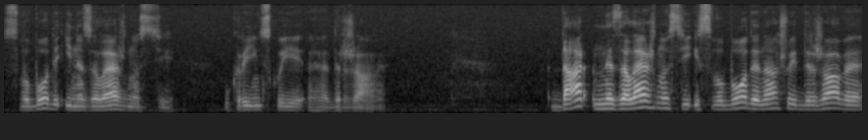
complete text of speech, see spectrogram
свободи і незалежності української е, держави. Дар незалежності і свободи нашої держави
